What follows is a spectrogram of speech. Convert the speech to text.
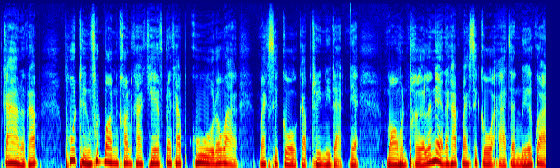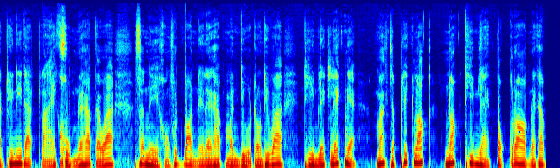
99 นะครับ พูดถึงฟุตบอลคอนคาเคฟนะครับคู่ระหว่างเม็กซิโกกับทรินิดัดเนี่ยมองเผินๆแล้วเนี่ยนะครับเม็กซิโกอาจจะเหนือกว่าทรินิดัดหลายขุมนะครับ แต่ว่าเสน่ห์ของฟุตบอลเนี่ยนะครับ มันอยู่ตรงที่ว่าทีมเล็กๆเนี่ยมักจะพลิกล็อกน็อกทีมใหญ่ตกรอบนะครับ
